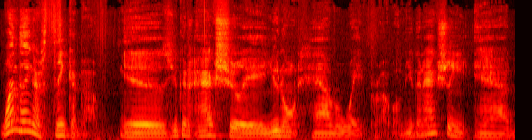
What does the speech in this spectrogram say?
One thing to think about is you can actually you don't have a weight problem. You can actually add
